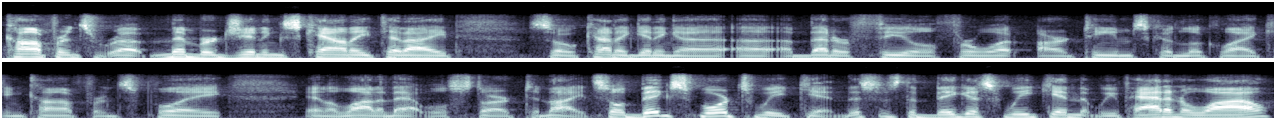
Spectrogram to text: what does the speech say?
conference uh, member Jennings County tonight. So kind of getting a, a, better feel for what our teams could look like in conference play, and a lot of that will start tonight. So big sports weekend. This is the biggest weekend that we've had in a while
